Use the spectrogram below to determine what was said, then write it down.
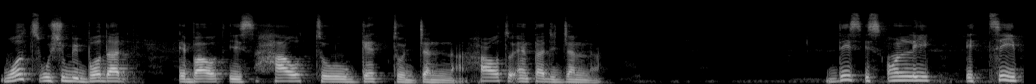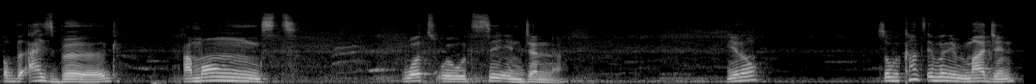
What we should be bothered about is how to get to Jannah, how to enter the Jannah. This is only a tip of the iceberg amongst what we would see in Jannah. You know? So we can't even imagine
